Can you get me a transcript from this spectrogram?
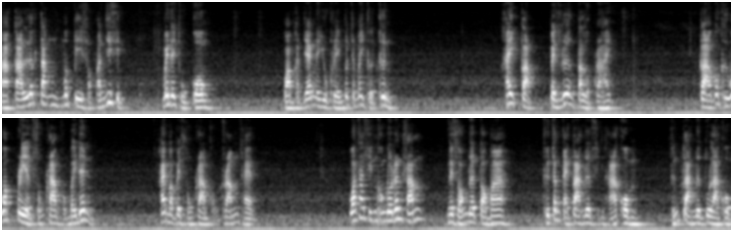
หากการเลือกตั้งเมื่อปี 2020 ไม่ได้ถูกโกง ความขัดแย้งในยูเครนก็จะไม่เกิดขึ้น ให้กลับเป็นเรื่องตลกร้าย กล่าวก็คือว่าเปลี่ยนสงครามของไบเดนให้มาเป็นสงครามของทรัมป์แทน วัฒนศิลป์ของโดนัลด์ทรัมป์ในสองเดือนต่อมา คือตั้งแต่กลางเดือนสิงหาคม ถึงกลางเดือนตุลาคม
